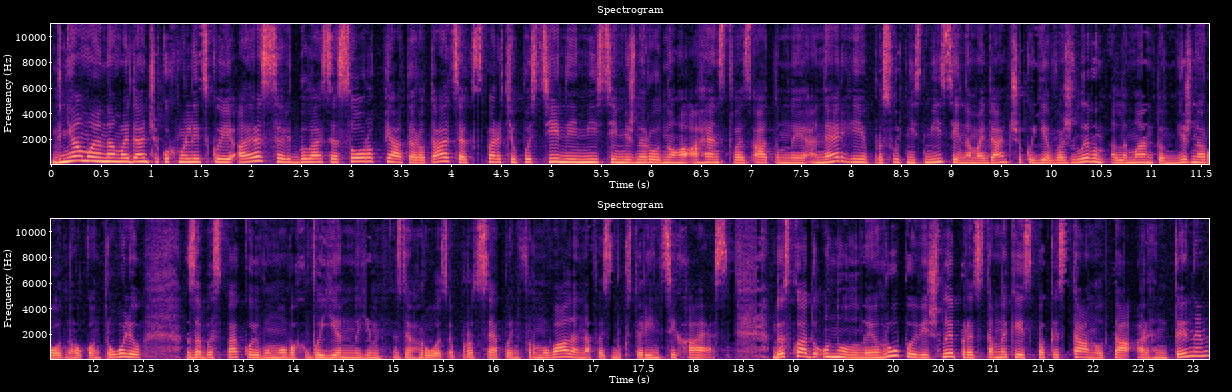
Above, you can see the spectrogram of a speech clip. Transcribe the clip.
Днями на майданчику Хмельницької АЕС відбулася 45-та ротація експертів постійної місії міжнародного агентства з атомної енергії. Присутність місії на майданчику є важливим елементом міжнародного контролю за безпекою в умовах воєнної загрози. Про це поінформували на Фейсбук-сторінці ХАЕС. До складу оновленої групи увійшли представники з Пакистану та Аргентини.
